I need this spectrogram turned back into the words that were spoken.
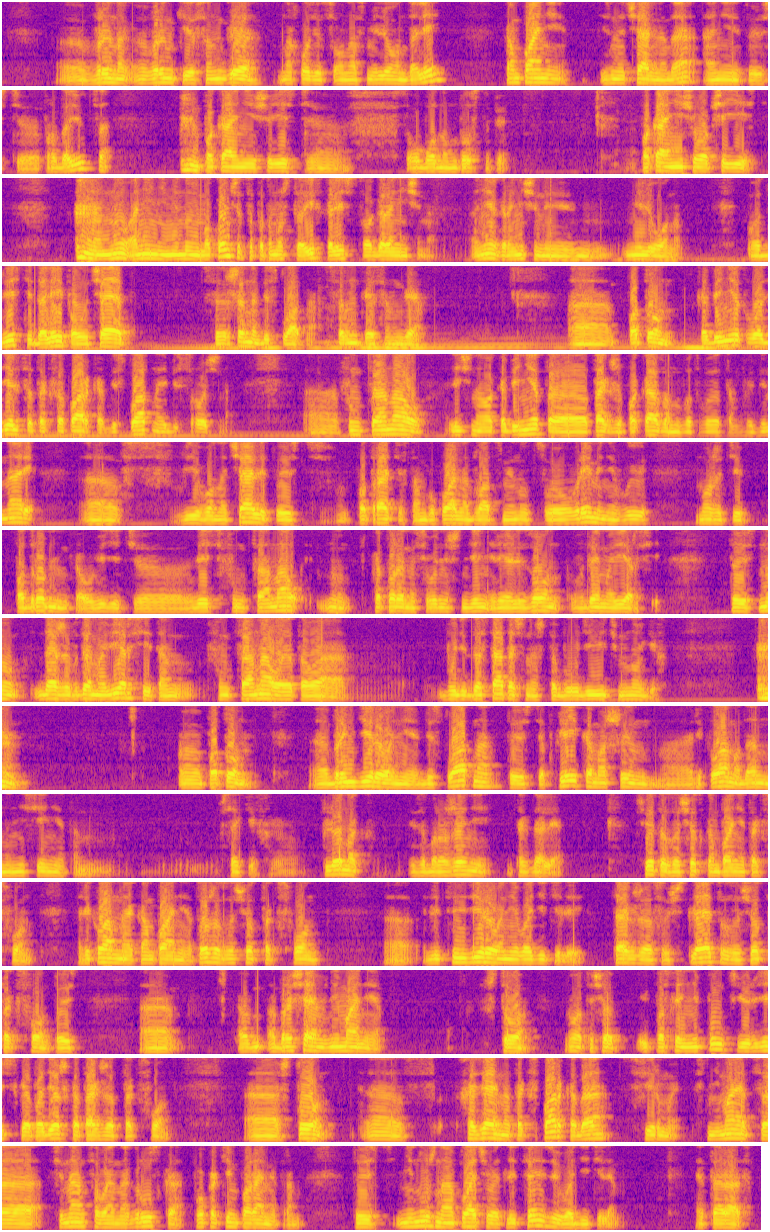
в, рынок, в рынке СНГ находится у нас миллион долей компании изначально, да, они, то есть, продаются, пока они еще есть в свободном доступе, пока они еще вообще есть. Ну, они неминуемо кончатся, потому что их количество ограничено они ограничены миллионом. Вот 200 долей получает совершенно бесплатно с рынка СНГ. А, потом кабинет владельца таксопарка бесплатно и бессрочно. А, функционал личного кабинета также показан вот в этом вебинаре в его начале, то есть потратив там буквально 20 минут своего времени, вы можете подробненько увидеть э, весь функционал, ну, который на сегодняшний день реализован в демо-версии. То есть, ну, даже в демо-версии там функционала этого будет достаточно, чтобы удивить многих. Э, потом, э, брендирование бесплатно, то есть обклейка машин, реклама, да, нанесение там всяких пленок, изображений и так далее. Все это за счет компании Taxfon. Рекламная кампания тоже за счет Taxfon. Э, лицензирование водителей также осуществляется за счет Taxfon. То есть э, обращаем внимание, что Ну вот еще и последний пункт, юридическая поддержка также от таксфон. Что с хозяина такспарка, да, с фирмы, снимается финансовая нагрузка по каким параметрам. То есть не нужно оплачивать лицензию водителям, это раз.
